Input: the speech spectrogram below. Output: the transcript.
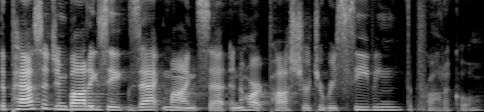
The passage embodies the exact mindset and heart posture to receiving the prodigal.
